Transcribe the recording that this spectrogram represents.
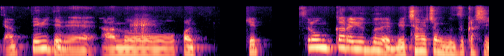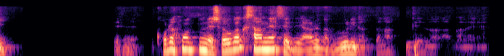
やってみてね、あのまあ、結論から言うとね、めちゃめちゃ難しいですね。これ本当ね、小学3年生でやるのは無理だったなっていうのはなんかね、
